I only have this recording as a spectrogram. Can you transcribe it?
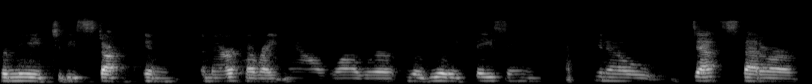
for me to be stuck in america right now while we're we're really facing you know deaths that are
